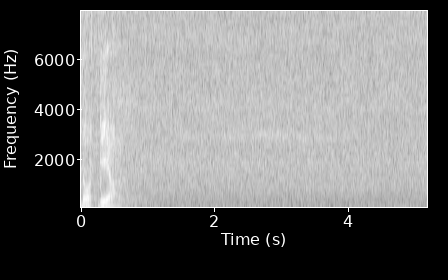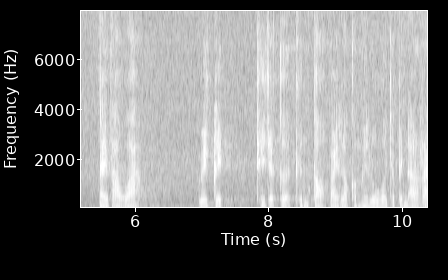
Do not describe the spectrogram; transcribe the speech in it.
โดดเดี่ยว ในภาวะวิกฤตที่จะเกิดขึ้นต่อไปเราก็ไม่รู้ว่าจะเป็นอะไร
